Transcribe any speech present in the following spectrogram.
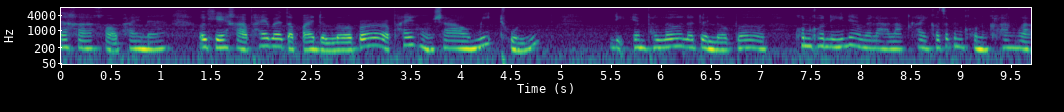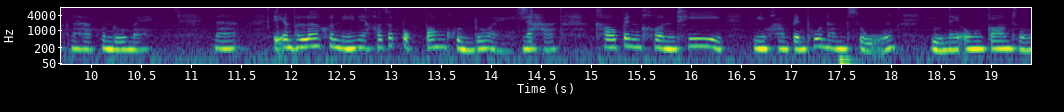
นะคะ ขออภัยนะ โอเคค่ะ ไพ่ใบต่อไป The Lover ไพ่ของชาวมิถุน The Emperor และ The Lover คนคนนี้เนี่ยเวลารักใครเขาจะเป็นคนคลั่งรักนะคะ คุณรู้ไหมนะ The Emperor คนนี้เนี่ยเขาจะปกป้องคุณด้วยนะคะ เขาเป็นคนที่มีความเป็นผู้นำสูง อยู่ในองค์กรสูง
